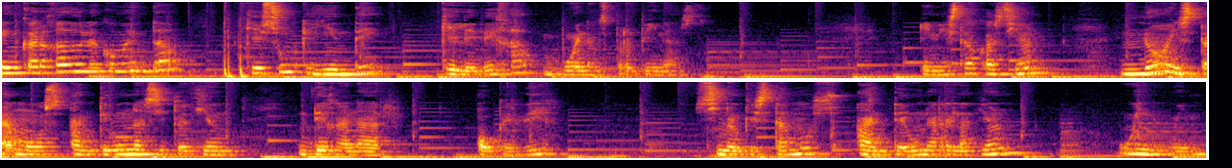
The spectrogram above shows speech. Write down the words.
encargado le comenta que es un cliente que le deja buenas propinas. En esta ocasión, no estamos ante una situación de ganar o perder, sino que estamos ante una relación win-win,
